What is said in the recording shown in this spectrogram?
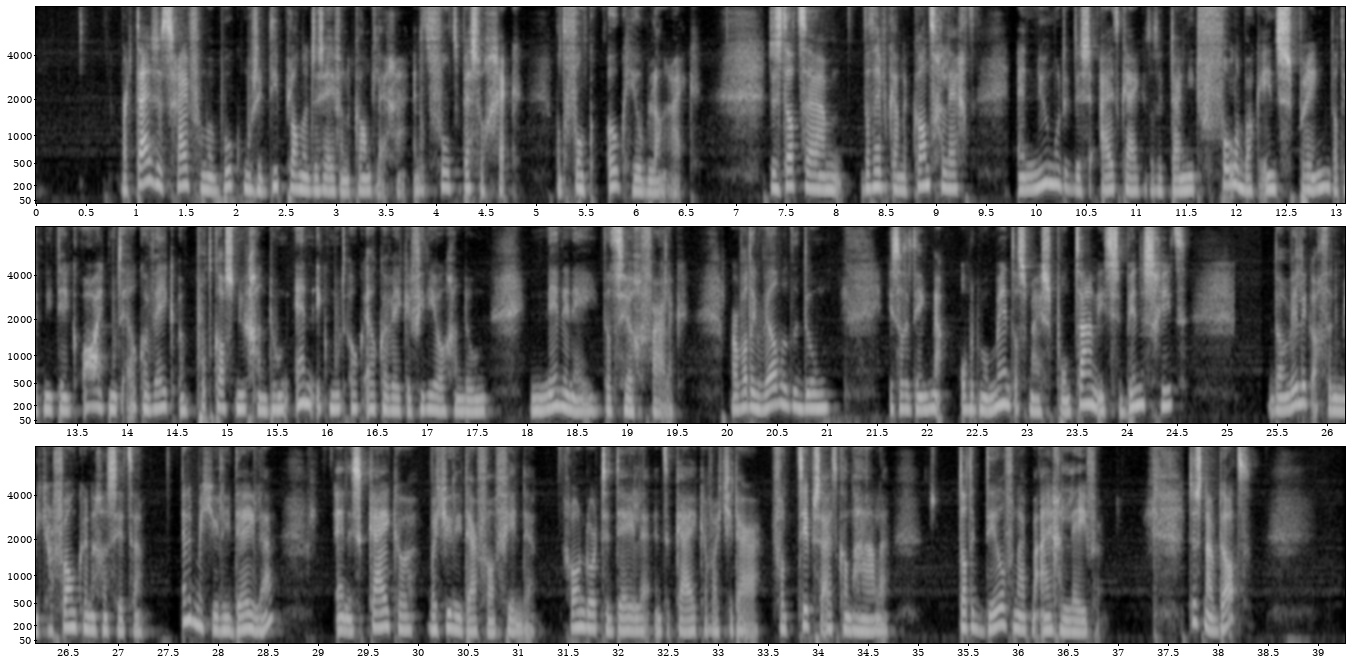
Maar tijdens het schrijven van mijn boek moest ik die plannen dus even aan de kant leggen. En dat voelt best wel gek, want dat vond ik ook heel belangrijk. Dus dat, um, dat heb ik aan de kant gelegd. En nu moet ik dus uitkijken dat ik daar niet volle bak in spring. Dat ik niet denk, oh, ik moet elke week een podcast nu gaan doen. En ik moet ook elke week een video gaan doen. Nee, nee, nee, dat is heel gevaarlijk. Maar wat ik wel wilde doen, is dat ik denk, nou, op het moment als mij spontaan iets te binnen schiet, dan wil ik achter de microfoon kunnen gaan zitten en het met jullie delen. En eens kijken wat jullie daarvan vinden. Gewoon door te delen en te kijken wat je daar van tips uit kan halen. Dat ik deel vanuit mijn eigen leven. Dus nou dat.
